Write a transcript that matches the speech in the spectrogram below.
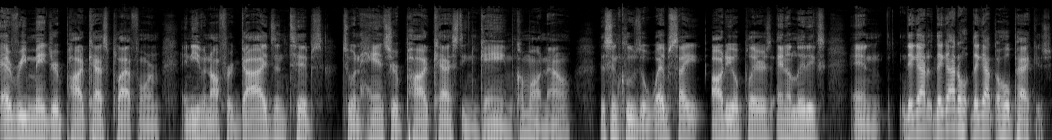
every major podcast platform and even offer guides and tips to enhance your podcasting game. Come on now. This includes a website, audio players, analytics, and they got they got they got the whole package.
